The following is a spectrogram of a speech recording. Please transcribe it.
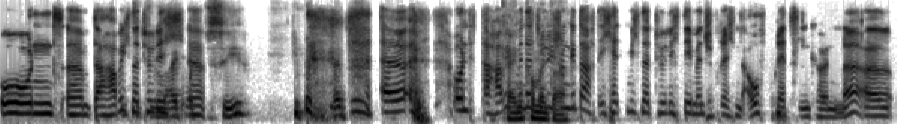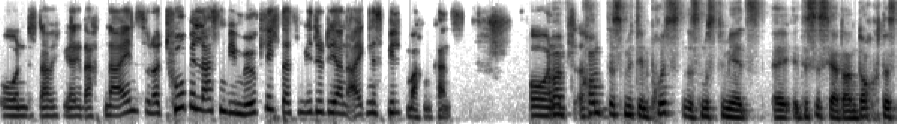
Und ähm, da habe ich natürlich. Äh, äh, und da habe ich mir natürlich Kommentar. schon gedacht, ich hätte mich natürlich dementsprechend aufbrezeln können. Ne? Äh, und da habe ich mir gedacht, nein, so naturbelassen wie möglich, damit du dir ein eigenes Bild machen kannst. Und, Aber wie äh, kommt das mit den Brüsten? Das musste mir jetzt, äh, das ist ja dann doch, das,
